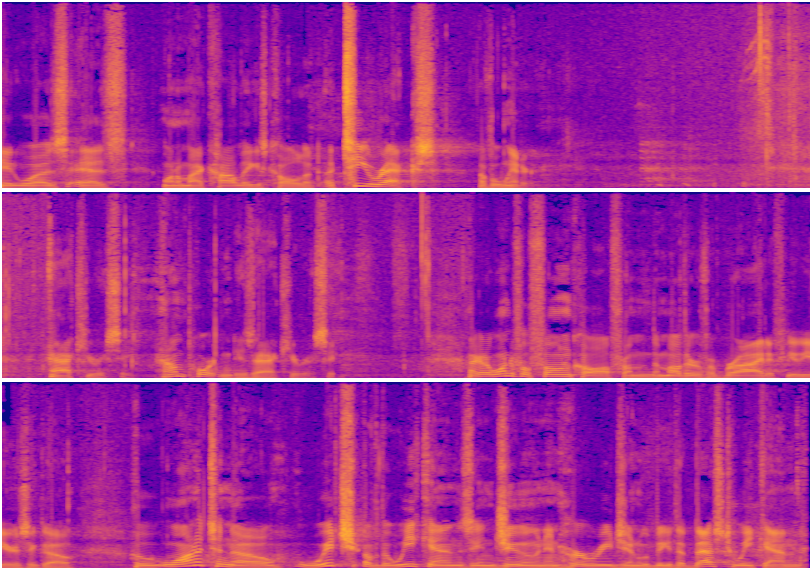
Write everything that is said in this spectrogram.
It was, as one of my colleagues called it, a T Rex of a winter. Accuracy. How important is accuracy? I got a wonderful phone call from the mother of a bride a few years ago who wanted to know which of the weekends in June in her region would be the best weekend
